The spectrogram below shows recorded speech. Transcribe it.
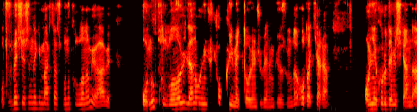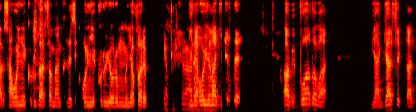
35 yaşındaki Mertens bunu kullanamıyor abi. Onu kullanabilen oyuncu çok kıymetli oyuncu benim gözümde. O da Kerem. Onyekuru demişken de abi sen Onyekuru dersen ben klasik Onyekuru yorumumu yaparım. yapıştır abi. Yine oyuna girdi. Abi bu adama yani gerçekten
